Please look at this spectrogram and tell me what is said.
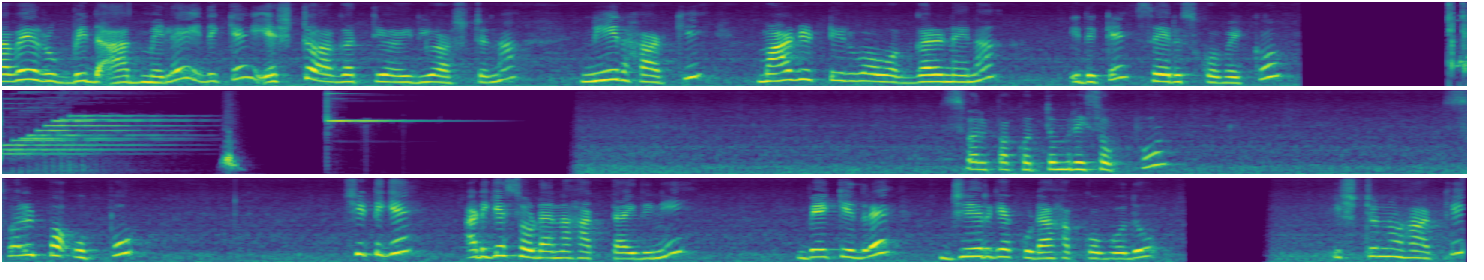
ರವೆ ರುಬ್ಬಿದ ಆದಮೇಲೆ ಇದಕ್ಕೆ ಎಷ್ಟು ಅಗತ್ಯ ಇದೆಯೋ ಅಷ್ಟನ್ನು ನೀರು ಹಾಕಿ ಮಾಡಿಟ್ಟಿರುವ ಒಗ್ಗರಣೆನ ಇದಕ್ಕೆ ಸೇರಿಸ್ಕೋಬೇಕು. ಸ್ವಲ್ಪ ಕೊತ್ತಂಬರಿ ಸೊಪ್ಪು, ಸ್ವಲ್ಪ ಉಪ್ಪು, ಚಿಟಿಗೆ ಅಡುಗೆ ಸೋಡಾನ ಹಾಕ್ತಾಯಿದ್ದೀನಿ ಬೇಕಿದ್ದರೆ ಜೀರಿಗೆ ಕೂಡ ಹಾಕ್ಕೋಬೋದು. ಇಷ್ಟನ್ನು ಹಾಕಿ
